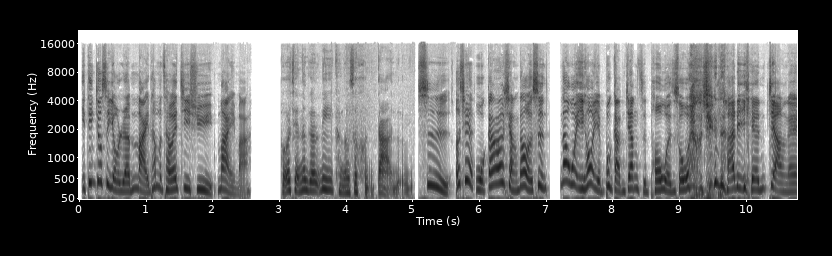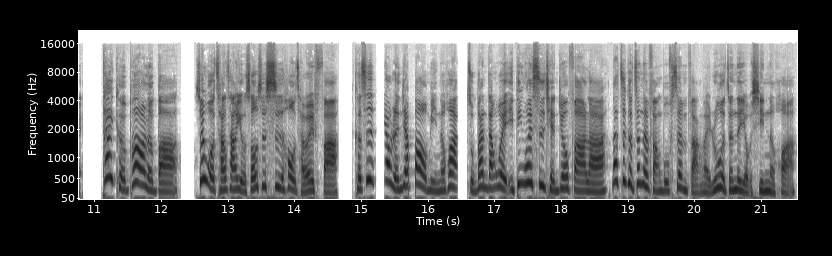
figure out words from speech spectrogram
一定就是有人买，他们才会继续卖嘛。而且那个利益可能是很大的。是，而且我刚刚想到的是，那我以后也不敢这样子 po 文说我要去哪里演讲，哎，太可怕了吧！所以我常常有时候是事后才会发，可是要人家报名的话，主办单位一定会事前就发啦。那这个真的防不胜防哎、欸，如果真的有心的话。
